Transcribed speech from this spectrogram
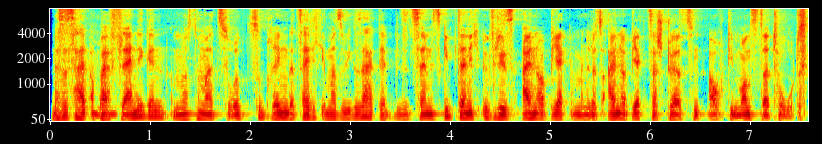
und das ist halt auch bei mhm. Flanagan, um das nochmal zurückzubringen, tatsächlich immer so wie gesagt, der Besitzer, es gibt da nicht irgendwie dieses eine Objekt, und wenn du das eine Objekt zerstörst, sind auch die Monster tot.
